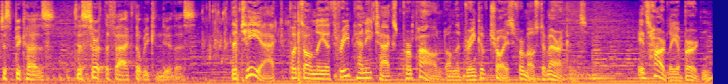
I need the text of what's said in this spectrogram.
just because to assert the fact that we can do this. The Tea Act puts only a three penny tax per pound on the drink of choice for most Americans. It's hardly a burden,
